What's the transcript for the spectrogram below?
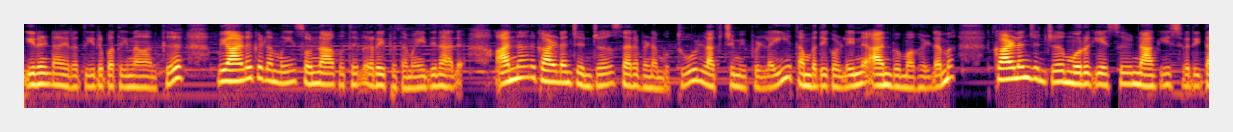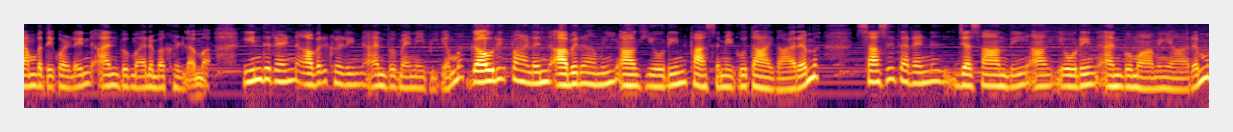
இரண்டாயிரத்தி இருபத்தி நான்கு வியாழக்கிழமை சுண்ணாகத்தில் இறைப்பதமைதினார் அன்னார் காலஞ்சென்ற சரவணமுத்து லட்சுமி பிள்ளை தம்பதிகளின் அன்பு மகளும் காலஞ்சென்ற முருகேசு நாகேஸ்வரி தம்பதிகளின் அன்பு மருமகளும் இந்திரன் அவர்களின் அன்பு மனைவியும் கௌரிபாலன் அபிராமி ஆகியோரின் பாசமிகு தாயாரும் சசிதரன் ஜசாந்தி ஆகியோரின் அன்பு மாமியாரும்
